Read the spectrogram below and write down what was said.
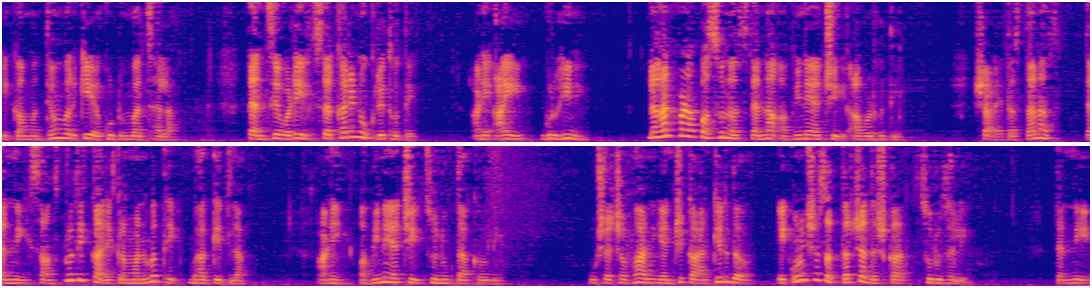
एका मध्यमवर्गीय कुटुंबात झाला. त्यांचे वडील सरकारी नोकरीत होते आणि आई गृहिणी. लहानपणापासूनच त्यांना अभिनयाची आवड होती. शाळेत असतानाच त्यांनी सांस्कृतिक कार्यक्रमांमध्ये भाग घेतला आणि अभिनयाची चुणूक दाखवली. उषा चव्हाण यांची कारकीर्द एकोणीसशे सत्तरच्या दशकात सुरू झाली. त्यांनी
